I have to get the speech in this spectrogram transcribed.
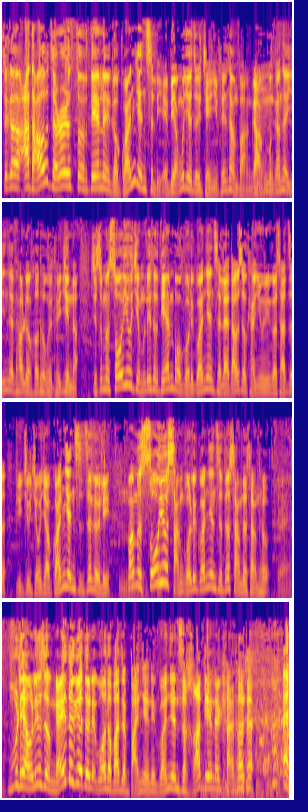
这个阿刀这儿都点了一个关键词列表，我觉得这个建议非常棒，嘎。我们刚才已经在讨论，后头会推进了，就是我们所有节目里头点播过的关键词呢，到时候看用一个啥子，比如就就叫关键词之类的，把我们所有上过的关键词都上到上头。对，无聊的时候挨着挨着的，我都把这半年的关键词哈点来看好了。哎，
